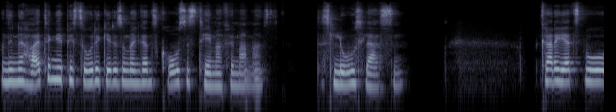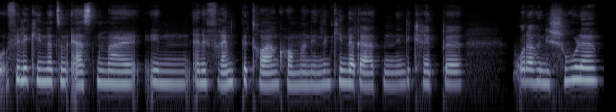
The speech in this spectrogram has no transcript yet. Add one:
Und in der heutigen Episode geht es um ein ganz großes Thema für Mamas, das Loslassen. Gerade jetzt, wo viele Kinder zum ersten Mal in eine Fremdbetreuung kommen, in den Kindergarten, in die Krippe oder auch in die Schule,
